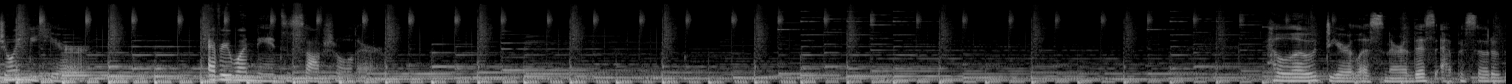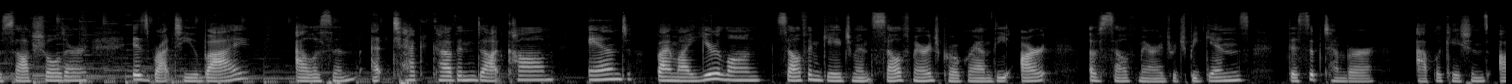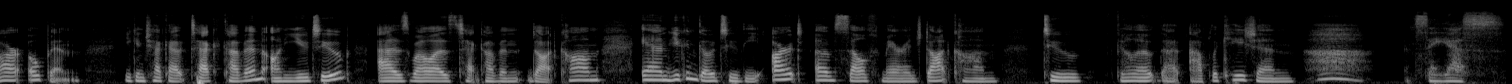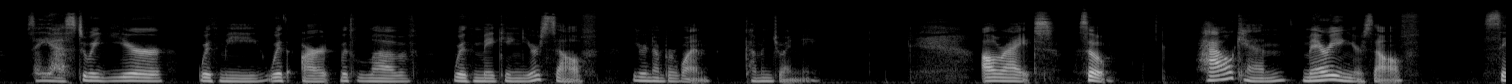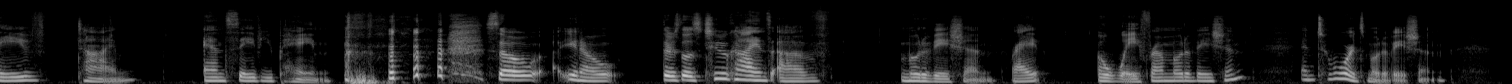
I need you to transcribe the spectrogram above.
Join me here. Everyone needs a soft shoulder. Hello, dear listener. This episode of The Soft Shoulder is brought to you by Allison at techcoven.com and by my year long self engagement, self marriage program, The Art of Self Marriage, which begins this September. Applications are open. You can check out Tech Coven on YouTube as well as techcoven.com. And you can go to the artofselfmarriage.com to fill out that application and say yes. Say yes to a year with me, with art, with love, with making yourself your number one. Come and join me. All right. So, how can marrying yourself save time and save you pain? so, you know, there's those two kinds of motivation, right? Away from motivation and towards motivation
